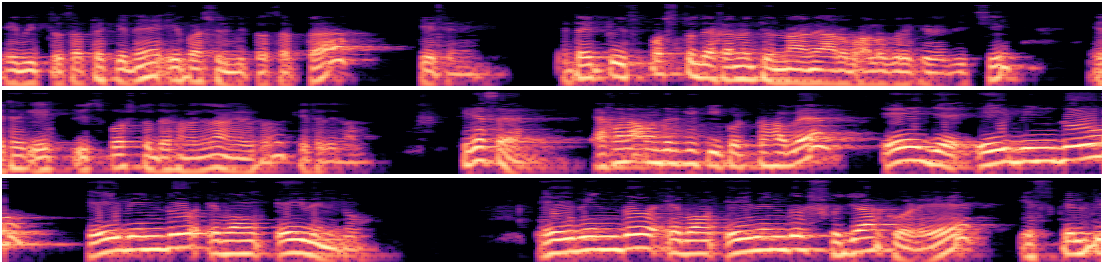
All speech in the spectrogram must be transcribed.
এই বৃত্তচাপটা কেটে এই পাশের বৃত্তচাপটা কেটে নিই। এটা একটু স্পষ্ট দেখানোর জন্য আমি আরও ভালো করে কেটে দিচ্ছি। এটাকে একটু স্পষ্ট দেখানোর জন্য আমি এভাবে কেটে দিলাম। ঠিক আছে? এখন আমাদেরকে কি করতে হবে? এই যে এই বিন্দু এই বিন্দু এবং এই বিন্দু। এই বিন্দু এবং এই বিন্দু সোজা করে স্কেলটি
